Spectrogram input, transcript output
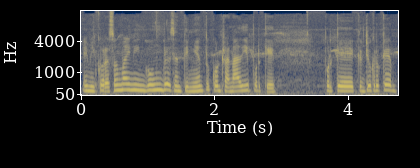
en mi corazón no hay ningún resentimiento contra nadie porque, porque yo creo que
